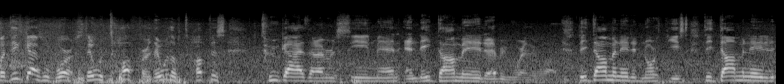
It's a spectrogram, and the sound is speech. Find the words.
But these guys were worse. They were tougher. They were the toughest two guys that I've ever seen, man. And they dominated everywhere they went. They dominated Northeast. They dominated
